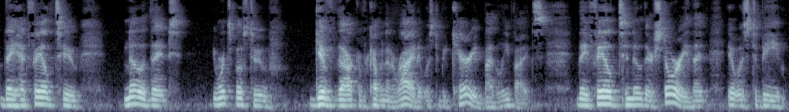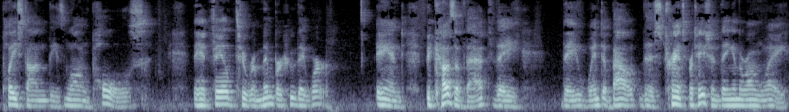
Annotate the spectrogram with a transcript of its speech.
They had failed to know that you weren't supposed to give the Ark of the Covenant a ride. It was to be carried by the Levites. They failed to know their story, that it was to be placed on these long poles. They had failed to remember who they were. And because of that, they they went about this transportation thing in the wrong way.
